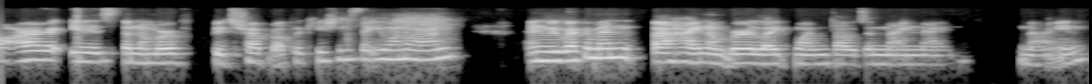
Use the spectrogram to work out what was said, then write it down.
R is the number of bootstrap applications that you want to run. And we recommend a high number like 1,999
